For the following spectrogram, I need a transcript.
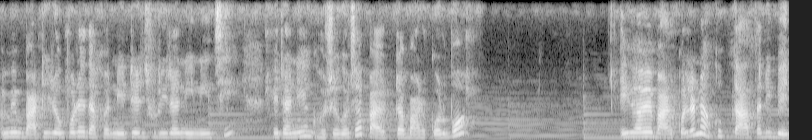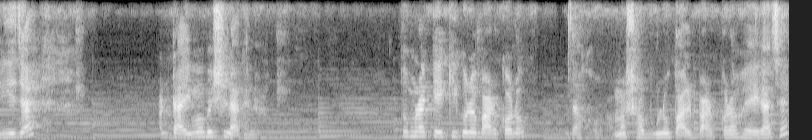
আমি বাটির ওপরে দেখো নেটের ঝুড়িটা নিয়ে নিয়েছি। এটা নিয়ে ঘষে ঘষে পাল্পটা বার করব। এইভাবে বার করলে না খুব তাড়াতাড়ি বেরিয়ে যায়। আর টাইমও বেশি লাগে না। তোমরা কে কী করে বার করো? দেখো, আমার সবগুলো পাল্প বার করা হয়ে গেছে।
